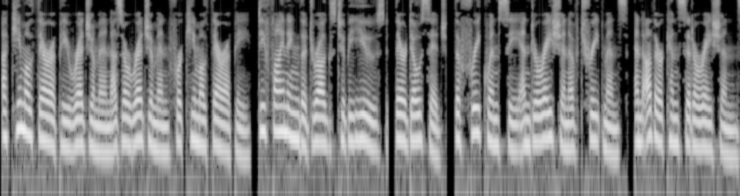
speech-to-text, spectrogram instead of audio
A chemotherapy regimen is a regimen for chemotherapy, defining the drugs to be used, their dosage, the frequency and duration of treatments, and other considerations.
